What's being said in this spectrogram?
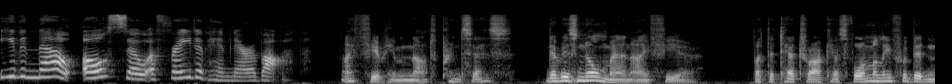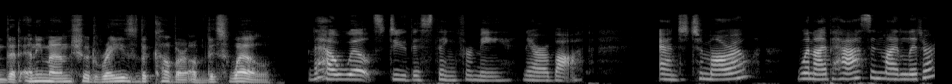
even thou, also afraid of him, Narraboth? I fear him not, princess. There is no man I fear. But the Tetrarch has formally forbidden that any man should raise the cover of this well. Thou wilt do this thing for me, Narraboth. And tomorrow, when I pass in my litter,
